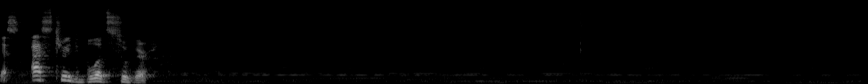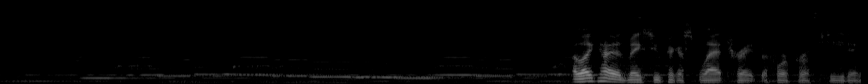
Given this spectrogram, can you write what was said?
Yes, Astrid Bloodsugar. I like how it makes you pick a splat trait before proceeding.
